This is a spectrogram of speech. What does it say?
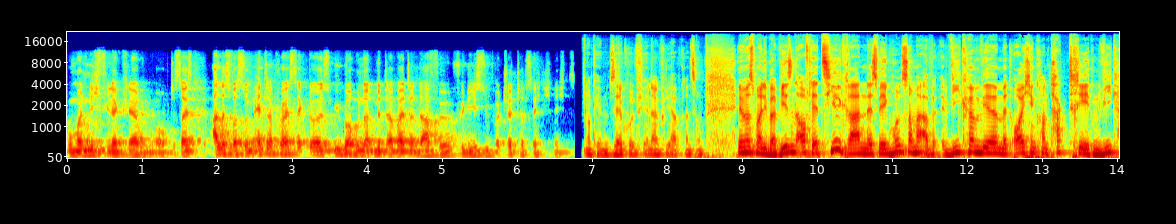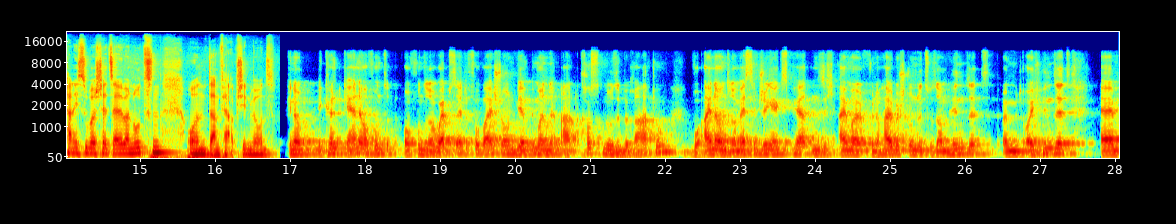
wo man nicht viel Erklärung braucht. Das heißt, alles, was so im Enterprise-Sektor ist, über 100 Mitarbeitern, dafür, für die ist Superchat tatsächlich nichts. Okay, sehr cool. Vielen Dank für die Abgrenzung. Nehmen wir es mal lieber. Wir sind auf der Zielgeraden, deswegen hol uns nochmal ab. Wie können wir mit euch in Kontakt treten? Wie kann ich Superchat selber nutzen? Und dann verabschieden wir uns. Genau, ihr könnt gerne auf, uns, auf unserer Webseite vorbeischauen. Wir haben immer eine Art kostenlose Beratung, wo einer unserer Messaging-Experten sich einmal für eine halbe Stunde zusammen hinsetzt, äh, mit euch hinsetzt, ähm,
